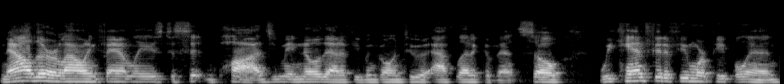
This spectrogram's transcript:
Now they're allowing families to sit in pods. You may know that if you've been going to athletic events. So we can fit a few more people in.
